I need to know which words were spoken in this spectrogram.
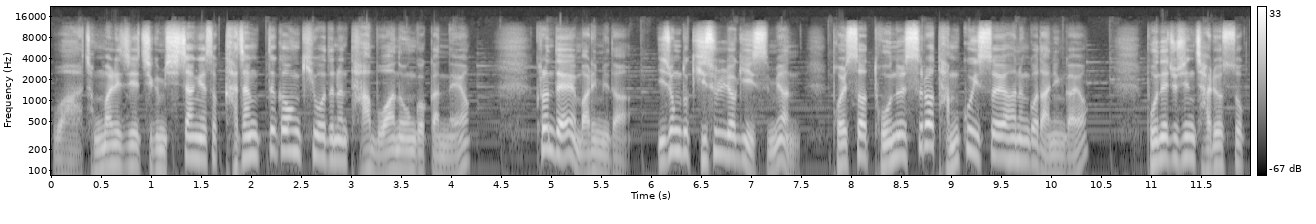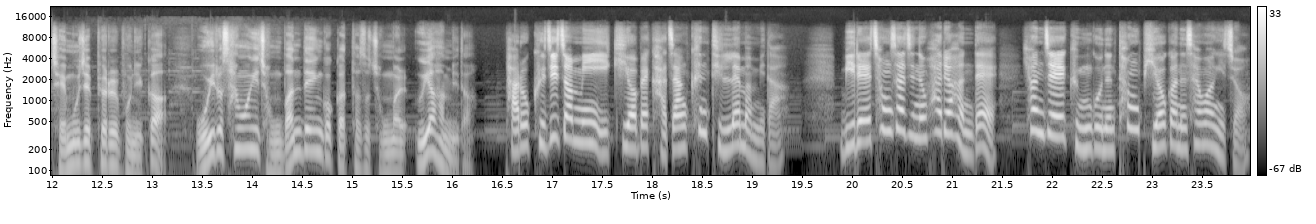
와 정말이지 지금 시장에서 가장 뜨거운 키워드는 다 모아놓은 것 같네요. 그런데 말입니다. 이 정도 기술력이 있으면 벌써 돈을 쓸어 담고 있어야 하는 것 아닌가요? 보내주신 자료 속 재무제표를 보니까 오히려 상황이 정반대인 것 같아서 정말 의아합니다. 바로 그 지점이 이 기업의 가장 큰 딜레마입니다. 미래의 청사진은 화려한데 현재의 금고는 텅 비어가는 상황이죠.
